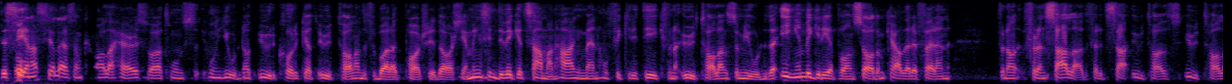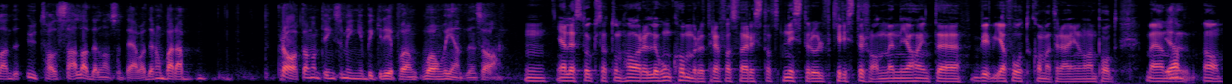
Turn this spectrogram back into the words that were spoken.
Det senaste jag läste om Kamala Harris var att hon, hon gjorde något urkorkat uttalande för bara ett par, tre dagar sedan. Jag minns inte vilket sammanhang, men hon fick kritik för något uttalande som gjorde det. Ingen begrep vad hon sa. De kallade det för en för, för en sallad, för ett uttals, uttalande, uttalssallad eller något sånt där, där hon bara pratade om någonting som ingen begrep vad, vad hon egentligen sa. Mm. Jag läste också att hon har, eller hon kommer att träffa Sveriges statsminister Ulf Kristersson, men jag har inte, jag får återkomma till det här i en annan podd. Men ja, ja.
